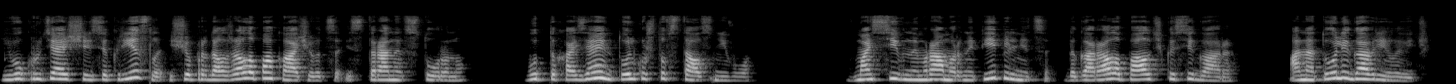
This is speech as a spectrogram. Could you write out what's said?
Его крутящееся кресло еще продолжало покачиваться из стороны в сторону, будто хозяин только что встал с него. В массивной мраморной пепельнице догорала палочка сигары. «Анатолий Гаврилович?»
